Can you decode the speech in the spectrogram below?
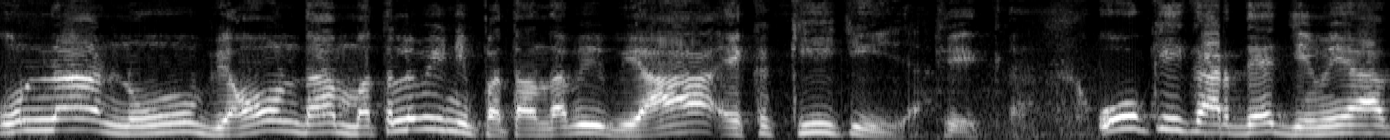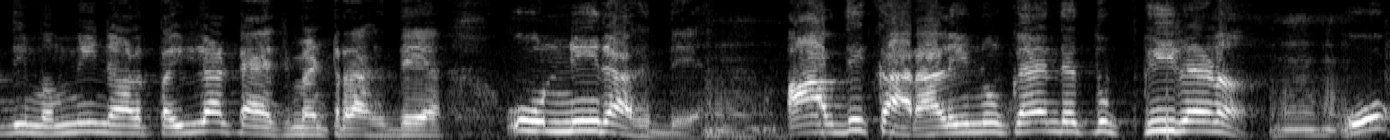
ਉਹਨਾਂ ਨੂੰ ਵਿਆਹਣ ਦਾ ਮਤਲਬ ਹੀ ਨਹੀਂ ਪਤਾ ਹੁੰਦਾ ਵੀ ਵਿਆਹ ਇੱਕ ਕੀ ਚੀਜ਼ ਆ। ਠੀਕ ਹੈ ਉਹ ਕੀ ਕਰਦੇ ਆ? ਜਿਵੇਂ ਆਪਦੀ ਮੰਮੀ ਨਾਲ ਪਹਿਲਾਂ ਅਟੈਚਮੈਂਟ ਰੱਖਦੇ ਆ ਉਨੀ ਰੱਖਦੇ ਆ। ਆਪਦੀ ਘਰ ਵਾਲੀ ਨੂੰ ਕਹਿੰਦੇ ਤੂੰ ਕੀ ਲੈਣਾ? ਉਹ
